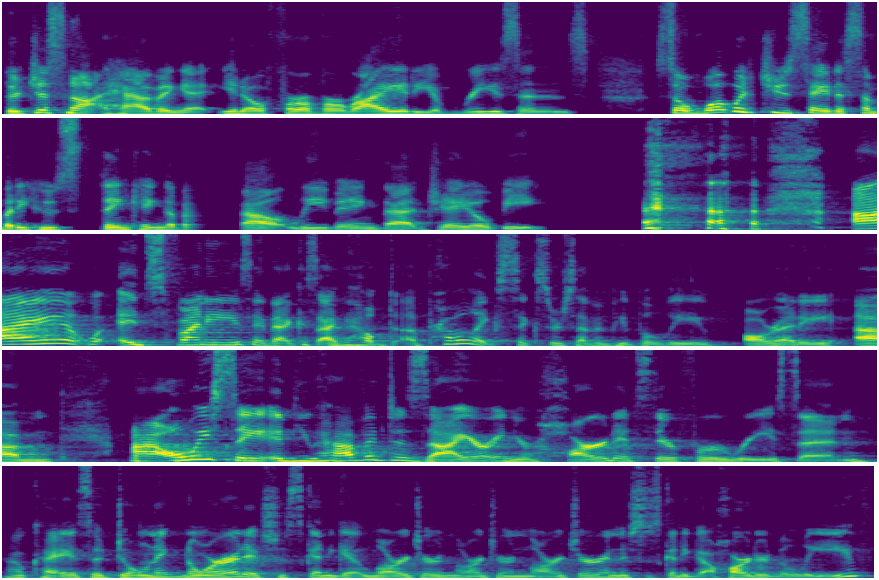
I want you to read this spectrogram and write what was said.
they're just not having it you know for a variety of reasons so what would you say to somebody who's thinking about leaving that job I it's funny you say that because I've helped uh, probably like six or seven people leave already. Um, I always say if you have a desire in your heart, it's there for a reason. Okay, so don't ignore it. It's just going to get larger and larger and larger, and it's just going to get harder to leave.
